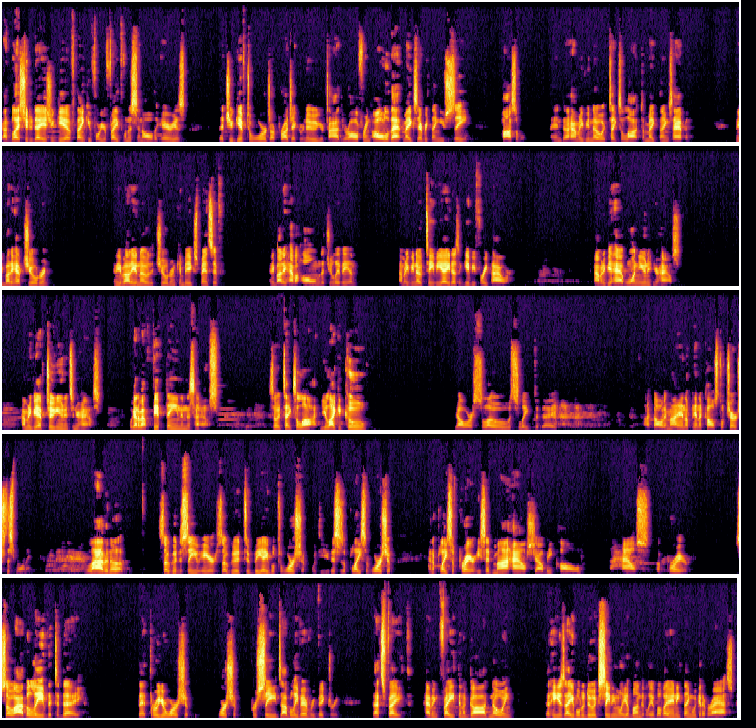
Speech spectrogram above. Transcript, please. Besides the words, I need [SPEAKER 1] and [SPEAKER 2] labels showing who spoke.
[SPEAKER 1] God bless you today as you give. Thank you for your faithfulness in all the areas that you give towards our Project Renew, your tithe, your offering. All of that makes everything you see possible. And uh, how many of you know it takes a lot to make things happen? Anybody have children? Anybody know that children can be expensive? Anybody have a home that you live in? How many of you know TVA doesn't give you free power? How many of you have one unit in your house? How many of you have two units in your house? We got about 15 in this house. So it takes a lot. You like it cool? Y'all are slow asleep today. I thought, am I in a Pentecostal church this morning? Liven up. So good to see you here. So good to be able to worship with you. This is a place of worship and a place of prayer. He said, My house shall be called a house of prayer. So I believe that today, that through your worship, worship precedes, I believe, every victory. That's faith. Having faith in a God, knowing that He is able to do exceedingly abundantly above anything we could ever ask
